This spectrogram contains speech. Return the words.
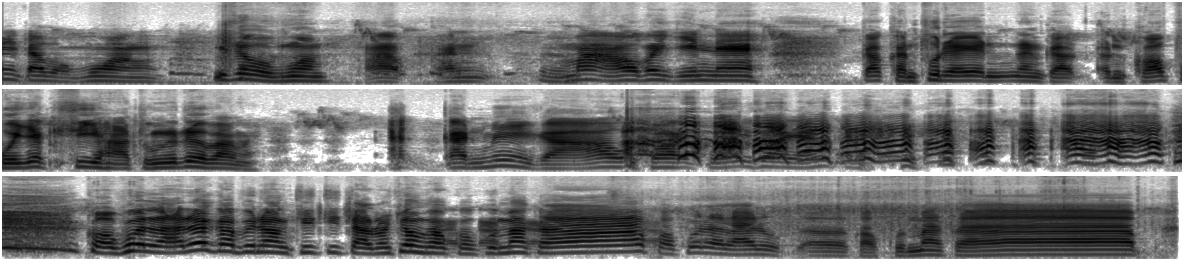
มีแต่บกม่วง มีแต่บักม่วง ครับคันเออมาเอาไปกินแน่กับคันผู้ใดนั่นก็อันขอปุ๋ยจัก4 5ถุงเด้อบ้างไหมกันมีก็เอาซอยปุ๋ยซอยหยังก็ได้ขอบคุณหลายเด้อครับพี่น้องที่ติดตามมาชมครับขอบคุณมากครับ ขอบคุณหลายๆลูกเออขอบคุณมากครับ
